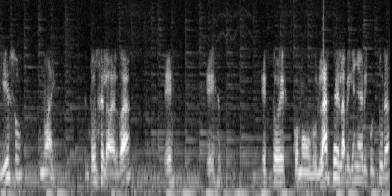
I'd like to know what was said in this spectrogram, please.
y eso no hay. Entonces la verdad es, es esto es como burlarse de la pequeña agricultura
